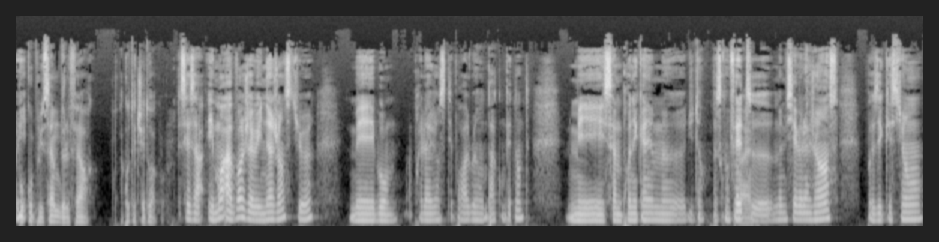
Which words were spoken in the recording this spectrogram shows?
Oui. beaucoup plus simple de le faire à côté de chez toi quoi. C'est ça. Et moi, avant, j'avais une agence, si tu veux. Mais bon, après l'agence était probablement pas compétente, mais ça me prenait quand même euh, du temps parce qu'en fait, Ouais. euh, même s'il y avait l'agence, pose des questions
